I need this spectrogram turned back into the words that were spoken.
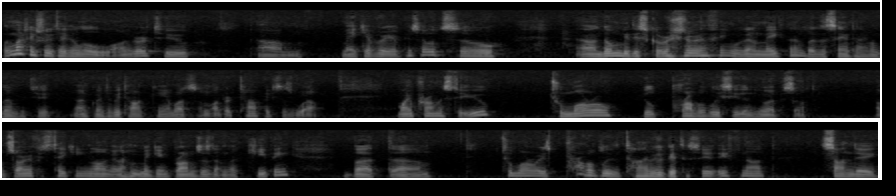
we might actually take a little longer to um, make every episode. So, uh, don't be discouraged or anything. We're gonna make them, but at the same time, I'm to be I'm going to be talking about some other topics as well. My promise to you: tomorrow you'll probably see the new episode. I'm sorry if it's taking long and I'm making promises that I'm not keeping, but um, tomorrow is probably the time you'll get to see it. If not, Sunday,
